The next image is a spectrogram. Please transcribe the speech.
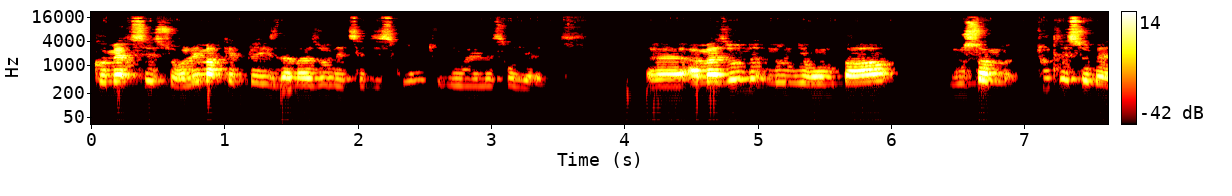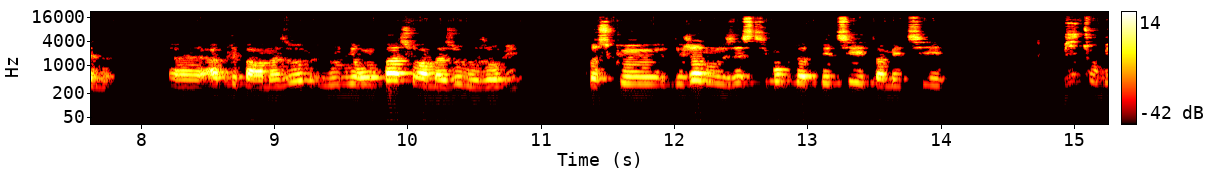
commercer sur les marketplaces d'Amazon et de ses discounts, nous les laissons y aller. Euh, Amazon, nous n'irons pas, nous sommes toutes les semaines euh, appelés par Amazon, nous n'irons pas sur Amazon aujourd'hui, parce que déjà nous estimons que notre métier est un métier B2B.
